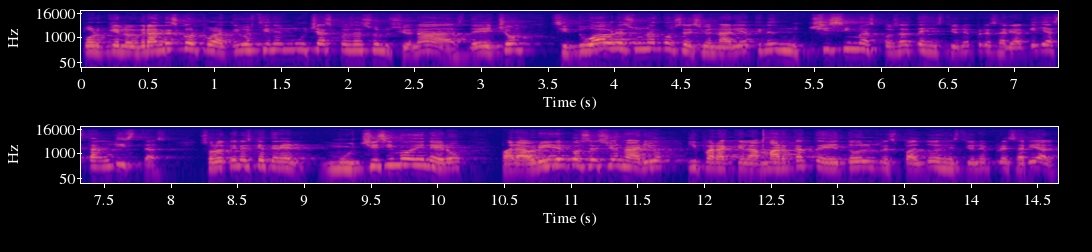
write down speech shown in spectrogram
Porque los grandes corporativos tienen muchas cosas solucionadas. De hecho, si tú abres una concesionaria, tienes muchísimas cosas de gestión empresarial que ya están listas. Solo tienes que tener muchísimo dinero para abrir el concesionario y para que la marca te dé todo el respaldo de gestión empresarial.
